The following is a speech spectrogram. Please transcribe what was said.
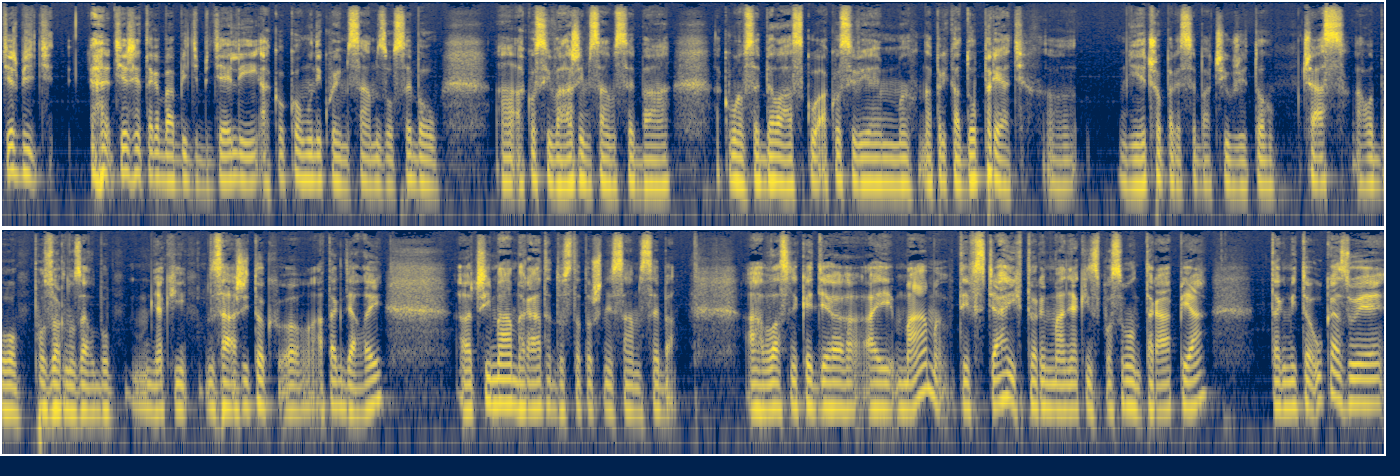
tiež byť tiež je treba byť bdelý, ako komunikujem sám so sebou, a ako si vážim sám seba, ako mám v sebe lásku, ako si viem napríklad dopriať niečo pre seba, či už je to čas, alebo pozornosť, alebo nejaký zážitok a tak ďalej či mám rád dostatočne sám seba. A vlastne keď ja aj mám tie vzťahy, ktoré ma nejakým spôsobom trápia, tak mi to ukazuje e,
